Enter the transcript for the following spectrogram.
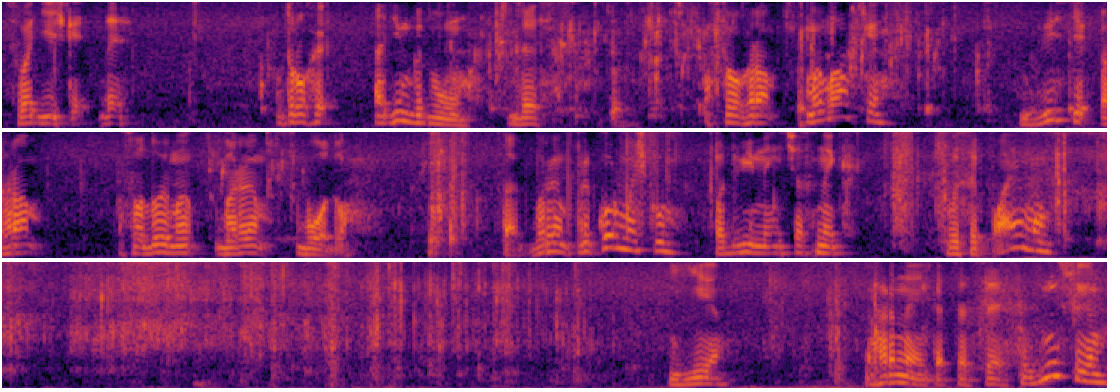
з водичкою десь трохи один к двом. Десь 100 грам миласки, 200 грам з водою ми беремо воду. Так, беремо прикормочку, подвійний часник висипаємо. Є. Гарненько це все змішуємо.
